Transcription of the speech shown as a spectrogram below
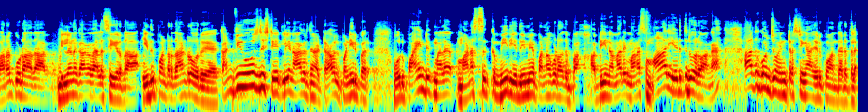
வரக்கூடாதா வில்லனுக்காக வேலை செய்யறதா இது பண்றதான்ற ஒரு கன்ஃபியூஸ்டு ஸ்டேட்லயே நாகார்ஜுனா டிராவல் பண்ணியிருப்பாரு ஒரு பாயிண்ட்டுக்கு மேல மனசுக்கு மீறி எதுவுமே பண்ணக்கூடாதுப்பா அப்படின்ற மாதிரி மனசு மாறி எடுத்துட்டு வருவாங்க. அது கொஞ்சம் இன்ட்ரெஸ்டிங்கா இருக்கும் அந்த இடத்துல.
